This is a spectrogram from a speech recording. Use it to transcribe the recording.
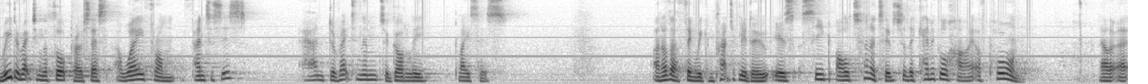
redirecting the thought process away from fantasies and directing them to godly places. Another thing we can practically do is seek alternatives to the chemical high of porn. Now, uh,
